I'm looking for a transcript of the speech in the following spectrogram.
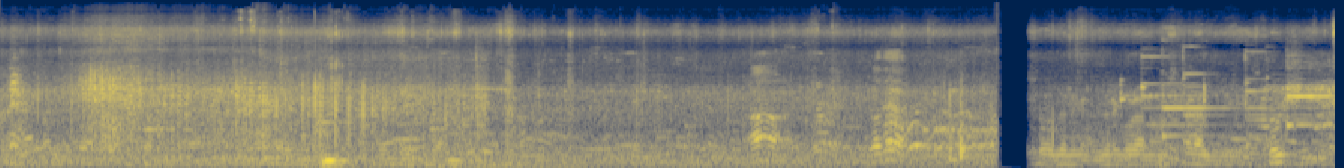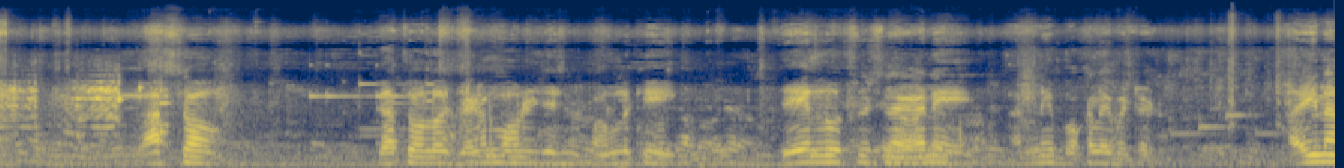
Thank you. సోదరులకు కూడా నమస్కారాలు తెలియజేస్తూ రాష్ట్రం గతంలో జగన్మోహన్ రెడ్డి చేసిన పనులకి దేనిలో చూసినా కానీ అన్నీ బొక్కలే పెట్టాడు. అయినా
